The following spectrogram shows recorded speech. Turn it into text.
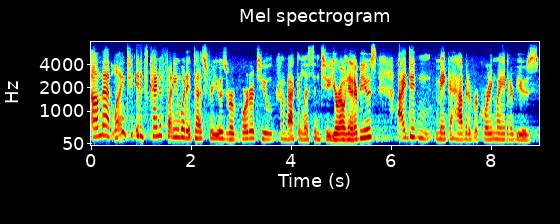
on that line too, it's kind of funny what it does for you as a reporter to come back and listen to your own interviews. I didn't make a habit of recording my interviews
